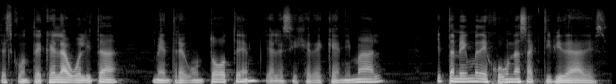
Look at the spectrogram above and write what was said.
les conté que la abuelita me entregó un tótem, ya les dije de qué animal, y también me dejó unas actividades.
